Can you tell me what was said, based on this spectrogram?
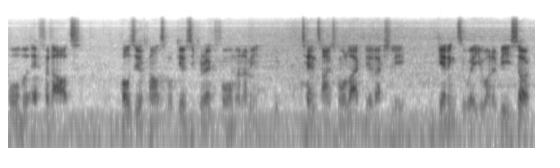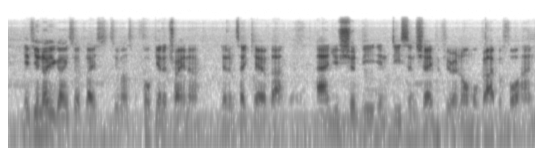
all the effort out, holds you accountable, gives you correct form, and I mean, you're 10 times more likely of actually getting to where you want to be. So if you know you're going to a place two months before, get a trainer, let him take care of that. And you should be in decent shape if you're a normal guy beforehand.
